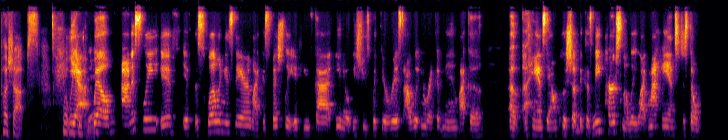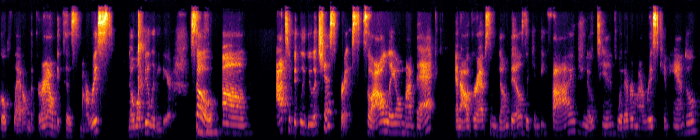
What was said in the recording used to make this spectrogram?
push-ups yeah well honestly if if the swelling is there like especially if you've got you know issues with your wrist i wouldn't recommend like a a, a hands down push up because me personally like my hands just don't go flat on the ground because my wrists no mobility there so mm-hmm. um I typically do a chest press. So I'll lay on my back and I'll grab some dumbbells. It can be fives, you know, tens, whatever my wrist can handle,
